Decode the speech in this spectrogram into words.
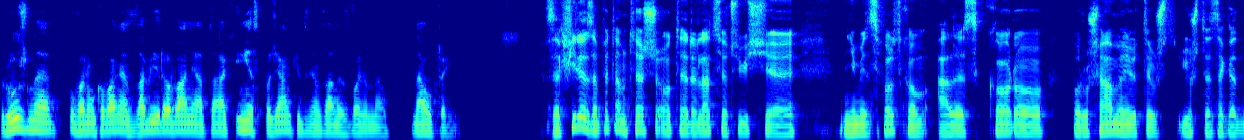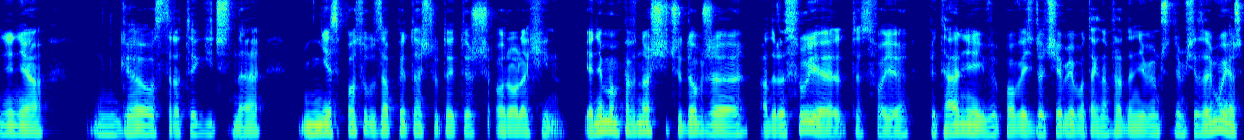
różne uwarunkowania, zawirowania tak? i niespodzianki związane z wojną na, na Ukrainie. Za chwilę zapytam też o te relacje oczywiście Niemiec z Polską, ale skoro poruszamy już, już te zagadnienia geostrategiczne, nie sposób zapytać tutaj też o rolę Chin. Ja nie mam pewności, czy dobrze adresuję te swoje pytanie i wypowiedź do ciebie, bo tak naprawdę nie wiem, czy tym się zajmujesz,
